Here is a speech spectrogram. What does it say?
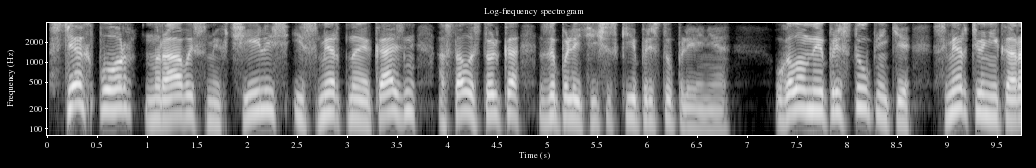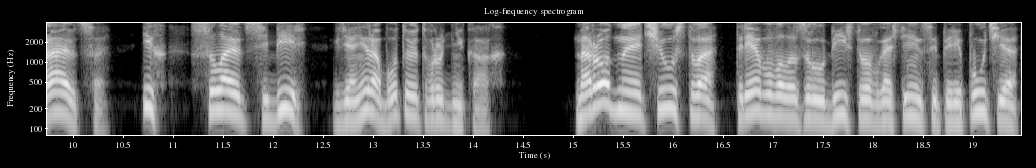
С тех пор нравы смягчились, и смертная казнь осталась только за политические преступления. Уголовные преступники смертью не караются, их ссылают в Сибирь, где они работают в рудниках. Народное чувство требовало за убийство в гостинице «Перепутье»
